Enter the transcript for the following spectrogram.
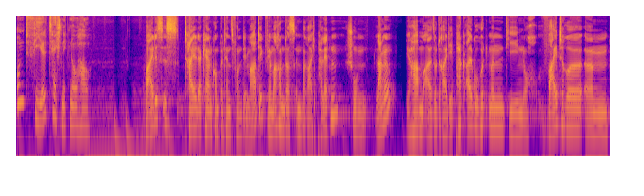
und viel Technik-Know-how. Beides ist Teil der Kernkompetenz von Dematic. Wir machen das im Bereich Paletten schon lange. Wir haben also 3D-Pack-Algorithmen, die noch weitere ähm,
